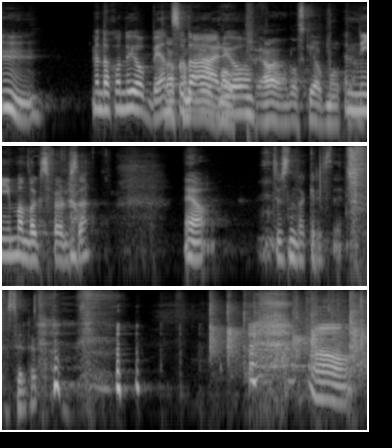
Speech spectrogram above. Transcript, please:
Mm. Men da kan du jobbe igjen, da så da er det jo ja, opp, en ny mandagsfølelse. Ja. Tusen takk, Christer. Selv takk. oh.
